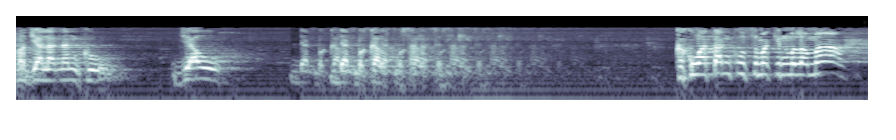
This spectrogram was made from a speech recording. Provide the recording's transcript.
Perjalananku jauh dan bekal dan bekalku sangat sedikit. Kekuatanku semakin melemah.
